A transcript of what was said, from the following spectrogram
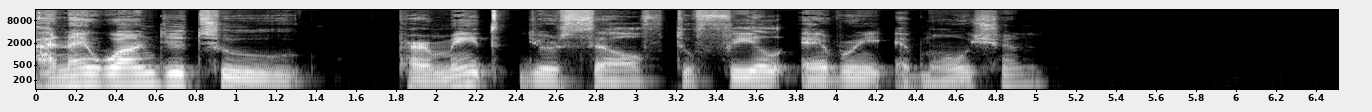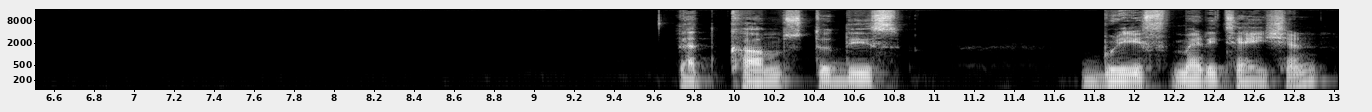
And I want you to permit yourself to feel every emotion that comes to this brief meditation.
